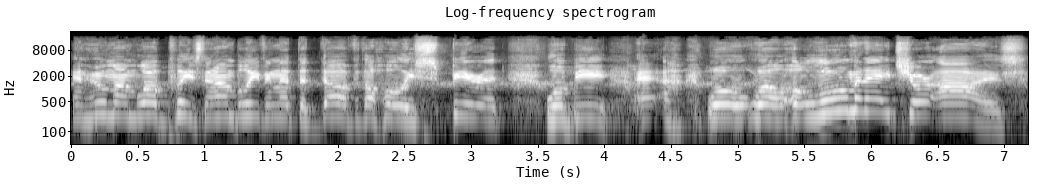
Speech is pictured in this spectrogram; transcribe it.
in whom I'm well pleased. And I'm believing that the dove, the Holy Spirit, will be uh, will will illuminate your eyes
